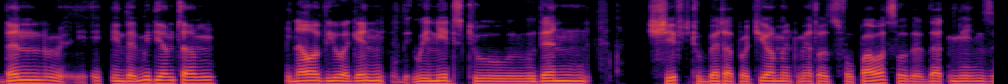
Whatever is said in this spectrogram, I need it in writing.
Then in the medium term, in our view, again, we need to then shift to better procurement methods for power. So that, that means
